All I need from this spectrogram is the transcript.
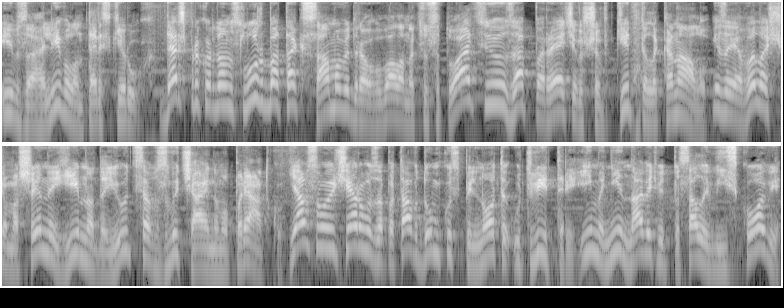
і взагалі волонтерський рух. Держприкордонслужба так само відреагувала на цю ситуацію, заперечивши вкид телеканалу, і заявила, що машини їм надаються в звичайному порядку. Я в свою чергу запитав думку спільноти у Твіттері, і мені навіть відписали військові.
